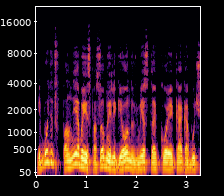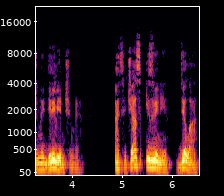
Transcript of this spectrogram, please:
и будет вполне боеспособный легион вместо кое-как обученной деревенщины. А сейчас, извини, дела.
